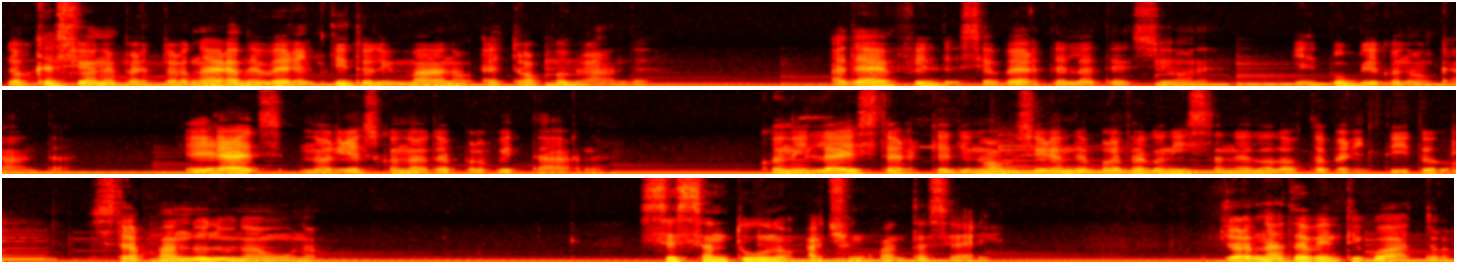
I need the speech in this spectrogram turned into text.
L'occasione per tornare ad avere il titolo in mano è troppo grande. Ad Anfield si avverte la tensione, il pubblico non canta e i Reds non riescono ad approfittarne, con il Leicester che di nuovo si rende protagonista nella lotta per il titolo strappando l'1-1. 61 a 56. Giornata 24.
